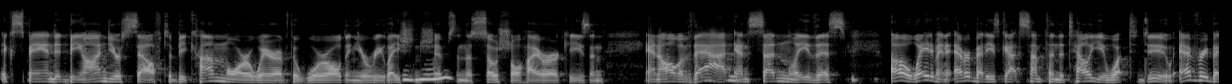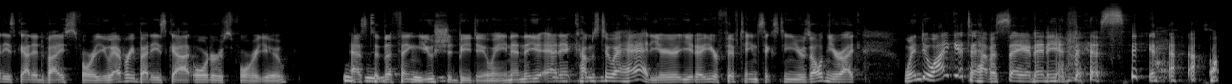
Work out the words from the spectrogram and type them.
expanded beyond yourself to become more aware of the world and your mm-hmm. relationships and the social hierarchies and and all of that. Mm-hmm. And suddenly this oh wait a minute everybody's got something to tell you what to do. Everybody's got advice for you. Everybody's got orders for you as to the thing you should be doing and the, and it comes to a head. You're you know you're 15 16 years old and you're like when do i get to have a say in any of this? You know,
